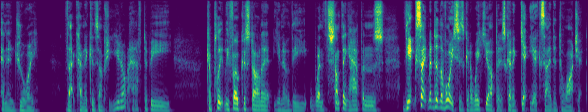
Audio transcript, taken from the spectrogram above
and enjoy that kind of consumption. You don't have to be completely focused on it. You know, the when something happens, the excitement of the voice is going to wake you up and it's going to get you excited to watch it.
